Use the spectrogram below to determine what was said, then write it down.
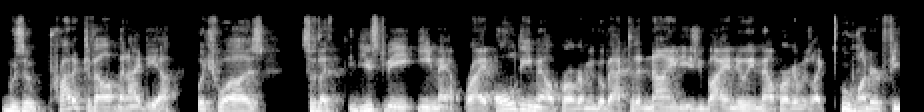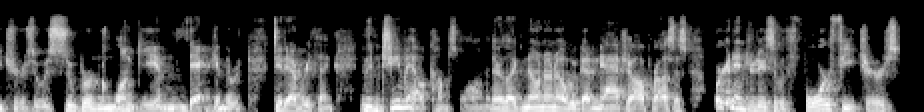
was a product development idea, which was so that it used to be email, right? Old email program. You go back to the 90s, you buy a new email program, it was like 200 features. It was super Mm, clunky and mm. thick and there was, did everything. And then Gmail comes along and they're like, no, no, no, we've got an agile process. We're going to introduce it with four features.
